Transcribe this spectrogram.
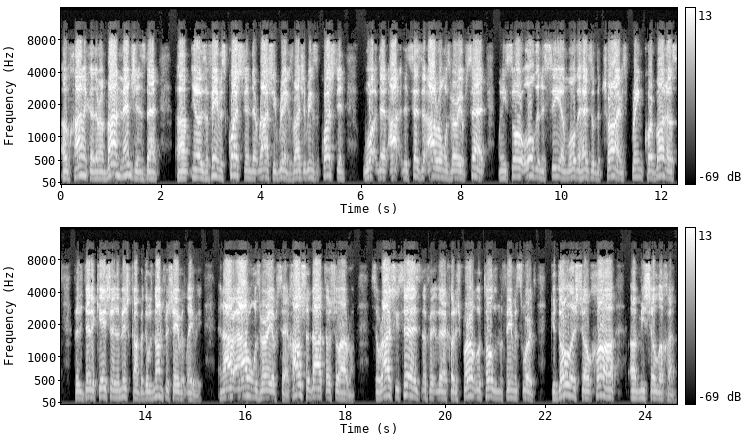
of Hanukkah, the Ramban mentions that um, you know there's a famous question that Rashi brings. Rashi brings the question what, that uh, that says that Aaron was very upset when he saw all the Nesiim, all the heads of the tribes bring korbanos for the dedication of the Mishkan, but there was none for Shevet Levi, and Aaron was very upset. Chal Shadato Shel Aaron. So Rashi says that Kodesh Baruch Hu told him the famous words, Gedolah Shalcha uh, Mishalachem.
